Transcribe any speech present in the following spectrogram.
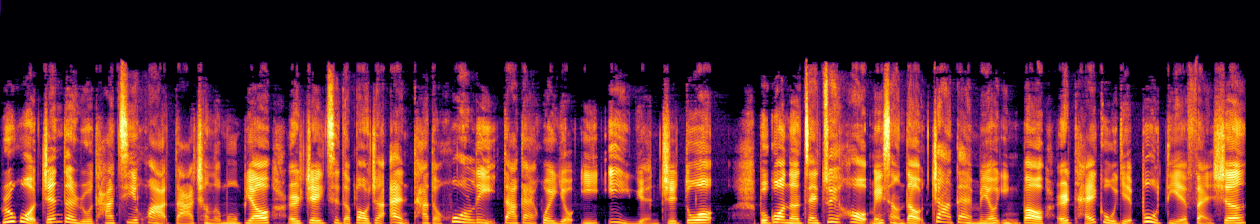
如果真的如他计划达成了目标，而这一次的爆炸案，他的获利大概会有一亿元之多。不过呢，在最后没想到炸弹没有引爆，而台股也不跌反升，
